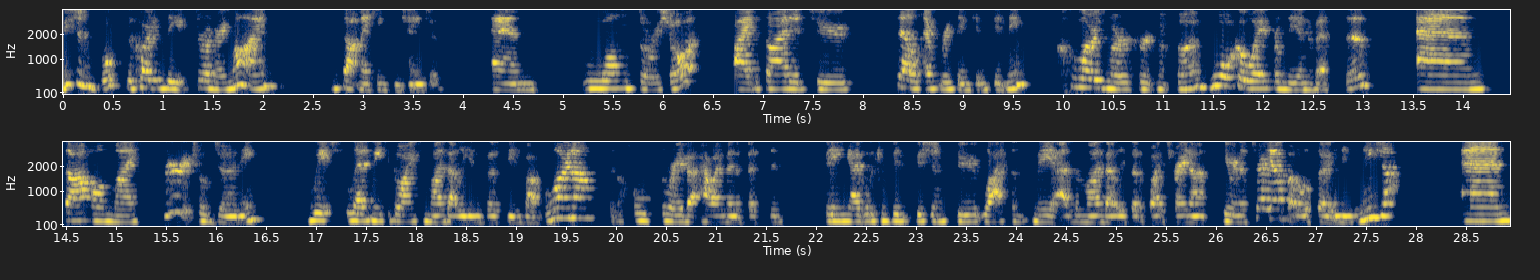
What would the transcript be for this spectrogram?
Vishen's book, The Code of the Extraordinary Mind, to start making some changes. And long story short, I decided to sell everything in Sydney, close my recruitment firm, walk away from the investors, and start on my spiritual journey, which led me to going to Mindvalley University in Barcelona. There's a whole story about how I manifested being able to convince Vishen to license me as a Mindvalley certified trainer here in Australia, but also in Indonesia. And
